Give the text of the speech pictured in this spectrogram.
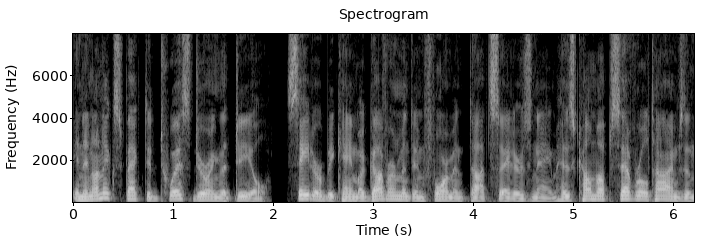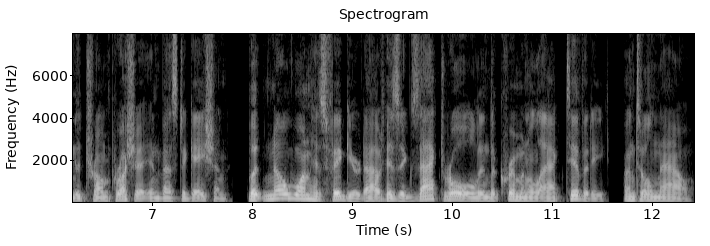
In an unexpected twist during the deal, Sater became a government informant. Sater's name has come up several times in the Trump-Russia investigation, but no one has figured out his exact role in the criminal activity until now.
